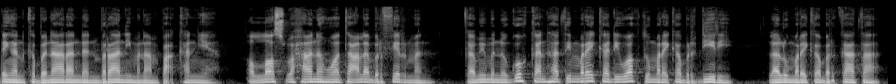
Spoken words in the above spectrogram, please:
dengan kebenaran dan berani menampakkannya. Allah Subhanahu wa taala berfirman, kami meneguhkan hati mereka di waktu mereka berdiri. Lalu mereka berkata,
